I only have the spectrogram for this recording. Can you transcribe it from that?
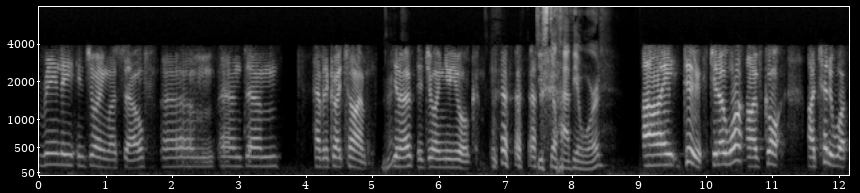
really enjoying myself um, and um, having a great time. You know, enjoying New York. Do you still have the award? I do. Do you know what? I've got. I tell you what.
